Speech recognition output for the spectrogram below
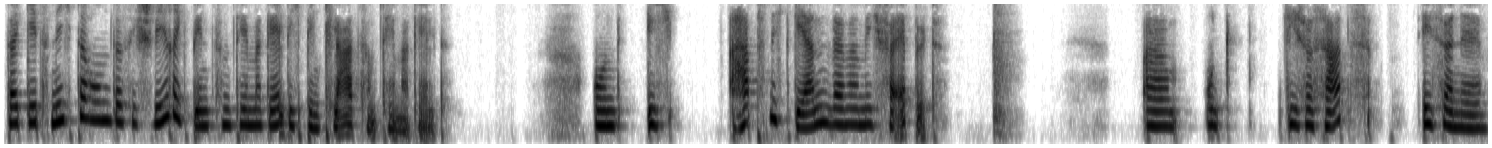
Da geht's nicht darum, dass ich schwierig bin zum Thema Geld. Ich bin klar zum Thema Geld. Und ich hab's nicht gern, wenn man mich veräppelt. Ähm, und dieser Satz ist eine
